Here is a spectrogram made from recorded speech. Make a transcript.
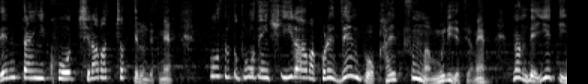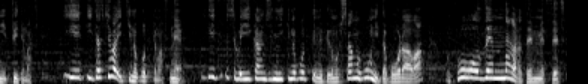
全体にこう散らばっちゃってるんですね。そうすると当然ヒーラーはこれ全部を回復するのは無理ですよね。なんでイエティについてます。イエティたちは生き残ってますね。イエティたちはいい感じに生き残ってるんですけども、下の方にいたボーラーは当然ながら全滅です。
